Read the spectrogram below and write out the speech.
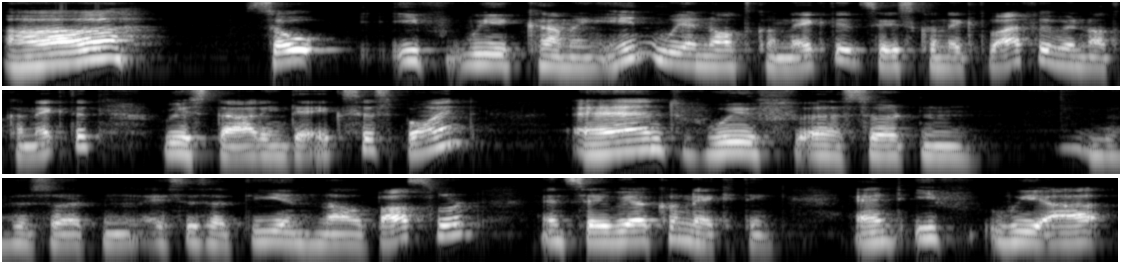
Uh, so if we're coming in, we are not connected, it says connect Wi-Fi, we're not connected, we're starting the access point and with a certain with a certain SSID and null password and say we are connecting. And if we are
